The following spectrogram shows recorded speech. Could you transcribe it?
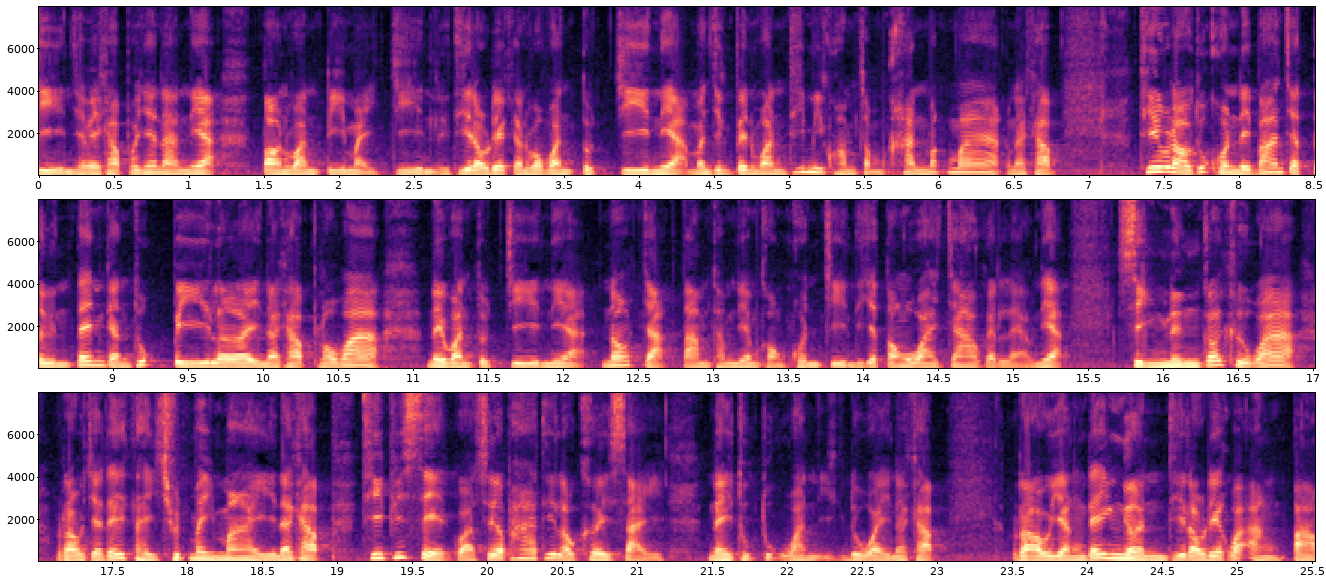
จีนใช่ไหมครับเพราะฉะนั้นเนี่ยตอนวันปีใหม่จีน หรือที่เราเรียกกันว่าวันตรุษจีนเนี่ยมันจึงเป็นวันที่มีความสำคัญมากๆนะครับที่เราทุกคนในบ้านจะตื่นเต้นกันทุกปีเลยนะครับ เพราะว่าในวันตรุษจีนเนี่ยนอกจากตามธรรมเนียมของคนจีนที่จะต้องไหว้เจ้ากันแล้วเนี่ยสิ่งหนึ่งก็คือว่าเราจะได้ใส่ชุดใหม่ๆนะครับที่พิเศษกว่าเสื้อผ้าที่เราเคยใส่ในทุกๆวันอีกด้วยนะครับ เรายังได้เงินที่เราเรียกว่าอ่างเปา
